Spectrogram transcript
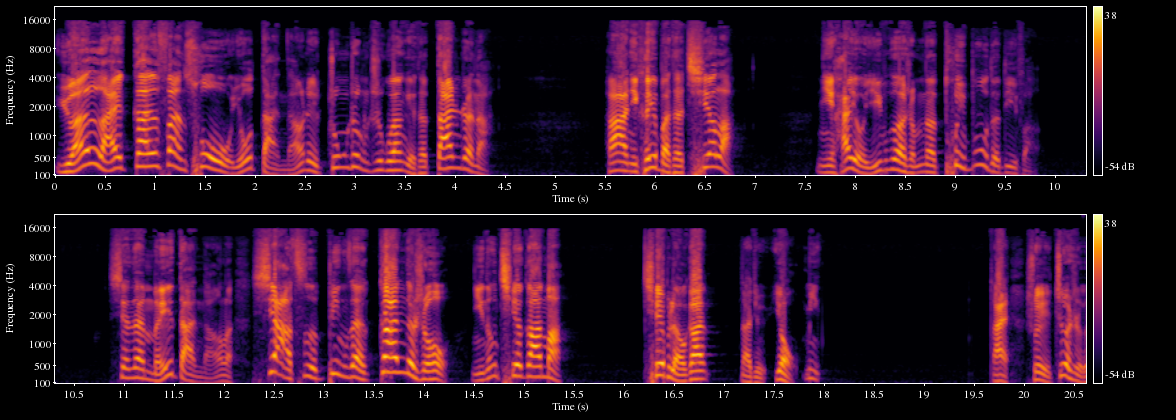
原来肝犯错误有胆囊这中正之官给他担着呢。啊，你可以把它切了，你还有一个什么呢？退步的地方。现在没胆囊了，下次病在肝的时候，你能切肝吗？切不了肝，那就要命。哎，所以这是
